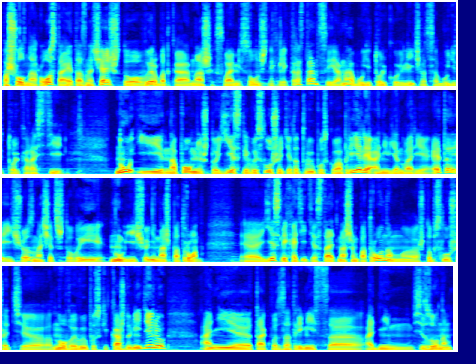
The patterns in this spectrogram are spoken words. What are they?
пошел на рост, а это означает, что выработка наших с вами солнечных электростанций, она будет только увеличиваться, будет только расти. Ну и напомню, что если вы слушаете этот выпуск в апреле, а не в январе, это еще значит, что вы, ну, еще не наш патрон. Э, если хотите стать нашим патроном, э, чтобы слушать э, новые выпуски каждую неделю, а не так вот за три месяца одним сезоном,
